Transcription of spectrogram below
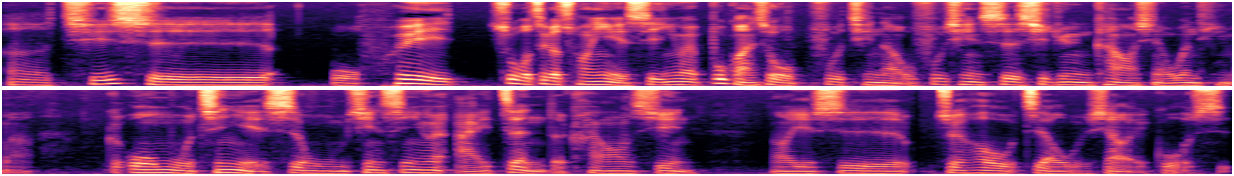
呃，其实我会做这个创业，也是因为不管是我父亲呢，我父亲是细菌抗药性的问题嘛，我母亲也是，我母亲是因为癌症的抗药性，然后也是最后治疗无效也过世。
